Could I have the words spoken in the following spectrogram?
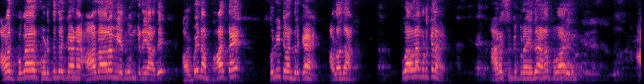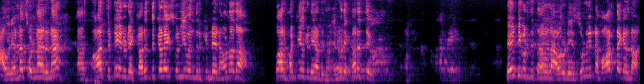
அவர் புகார் கொடுத்ததற்கான ஆதாரம் எதுவும் கிடையாது. அவர் போய் நான் பார்த்தேன் சொல்லிட்டு வந்திருக்கேன் அவ்வளவுதான். புகார்லாம் கொடுக்கல. அரசுக்கு எதிரான புகார் எதுவும் அவர் என்ன சொன்னாருன்னா நான் பார்த்துட்டு என்னுடைய கருத்துக்களை சொல்லி வந்திருக்கின்றேன் அவ்வளவுதான். புகார் பட்டியல் கிடையாதுங்க. என்னுடைய கருத்து. பேட்டி கொடுத்து தரல அவருடைய சொல்லுகின்ற வார்த்தைகள் தான்.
